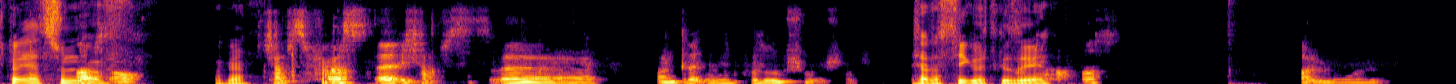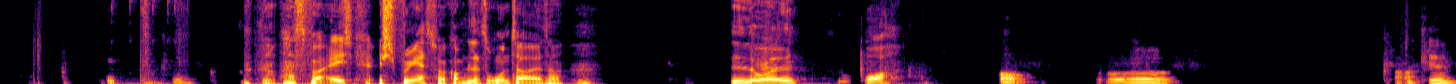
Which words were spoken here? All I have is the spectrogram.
Ich kann jetzt schon Hab's auf. auch. Okay. Ich hab's first, äh, ich hab's äh, beim dritten Versuch schon geschafft. Ich habe das Secret gesehen. Was? Ah, lol. Das war echt. Ich spring erstmal komplett runter, Alter. LOL. Boah. Oh. Äh, okay.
